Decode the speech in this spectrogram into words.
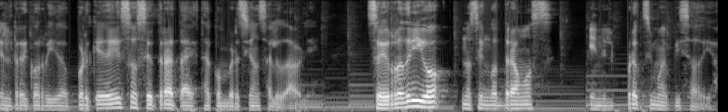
el recorrido, porque de eso se trata esta conversión saludable. Soy Rodrigo, nos encontramos en el próximo episodio.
